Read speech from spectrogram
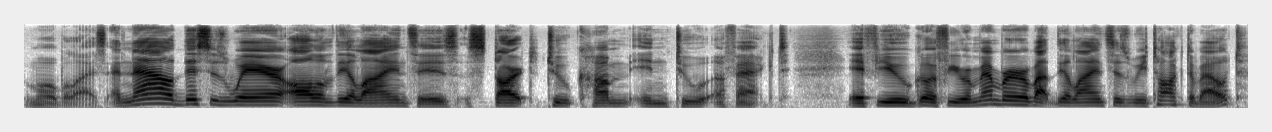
Mobilize. And now this is where all of the alliances start to come into effect. If you go, if you remember about the alliances we talked about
